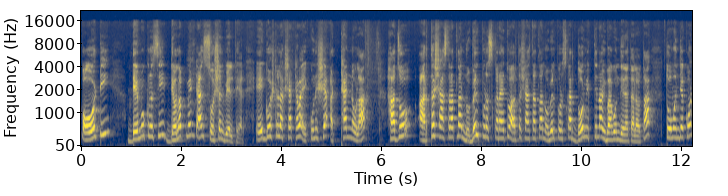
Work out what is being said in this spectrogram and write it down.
poverty democracy development and social welfare एक गोष्ट लक्षात ठेवा. एकोणीसशे अठ्ठ्याण्णवला हा जो अर्थशास्त्रातला नोबेल पुरस्कार आहे तो अर्थशास्त्रातला नोबेल पुरस्कार दोन व्यक्तींना विभागून देण्यात आला होता. तो म्हणजे कोण?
